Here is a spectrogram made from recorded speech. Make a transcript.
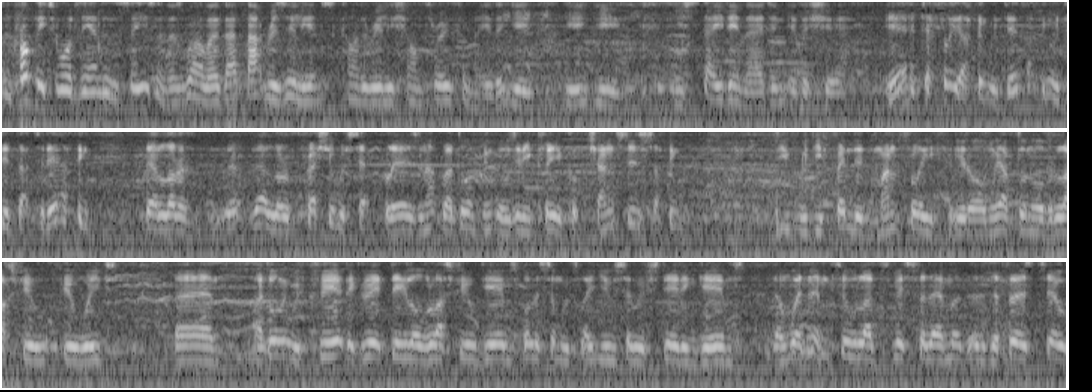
and probably towards the end of the season as well. That that resilience kind of really shone through for me. That you you you, you stayed in there, didn't you, this year? Yeah, definitely. I think we did. I think we did that today. I think there had a lot of there had a lot of pressure with set players and that, but I don't think there was any clear cut chances. I think we defended manfully, you know, and we have done over the last few few weeks. Um, I don't think we've created a great deal over the last few games, but listen, we've, like you said, we've stayed in games. And when them two lads miss for them, the, the first two,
